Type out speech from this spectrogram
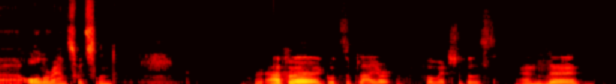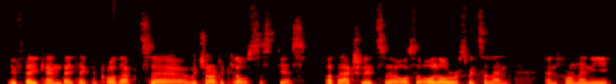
uh, all around Switzerland? I have a good supplier for vegetables, and hmm uh, if they can, they take the products uh, which are the closest. Yes, but actually, it's uh, also all over Switzerland, and for many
